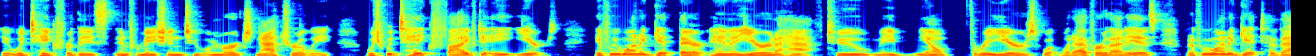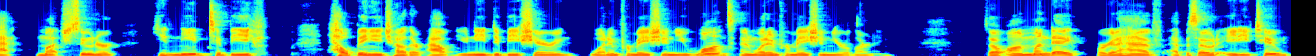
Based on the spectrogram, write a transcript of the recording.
it would take for this information to emerge naturally, which would take five to eight years. If we want to get there in a year and a half, two, maybe, you know, three years, whatever that is. But if we want to get to that much sooner, you need to be helping each other out. You need to be sharing what information you want and what information you're learning. So on Monday, we're going to have episode 82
